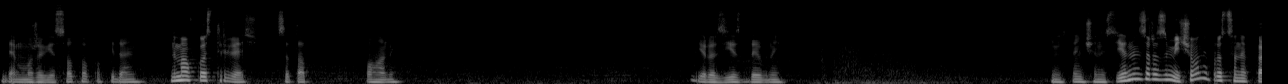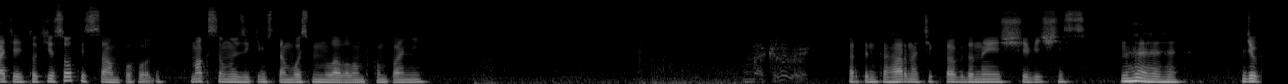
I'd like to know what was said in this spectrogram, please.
Де може в Єсото покидаємо. Нема в кого стріляти. Сетап поганий. І роз'їзд дивний. І ніхто нічого не Я не зрозумію, чого вони просто не вкатять. Тут є сотий сам, походу. Максимум з якимось там восьмим левелом в компанії. Картинка гарна, TikTok, до неї ще вічність. Дюк,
